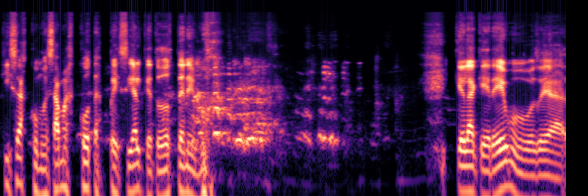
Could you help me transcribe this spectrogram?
quizás como esa mascota especial que todos tenemos. que la queremos, o sea,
